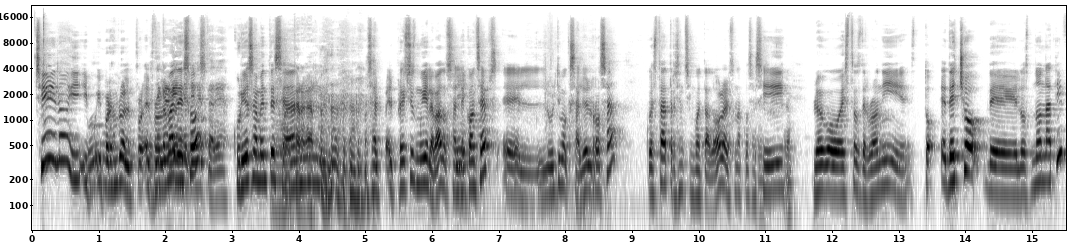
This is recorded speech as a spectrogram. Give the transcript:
Sí, ¿no? Y, y- y, por ejemplo, el, el problema de esos, curiosamente, se han. o sea, el, el precio es muy elevado. O sea, el de Concepts, el último que salió, el rosa, cuesta 350 dólares, una cosa así. sí. Luego estos de Ronnie. de hecho, de los no native,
